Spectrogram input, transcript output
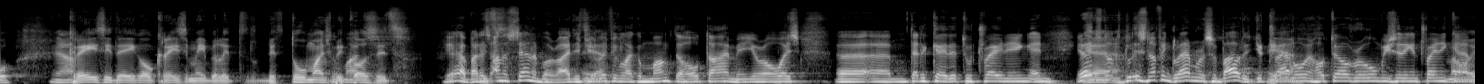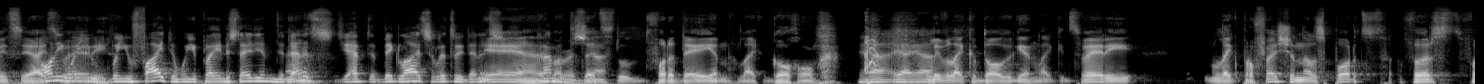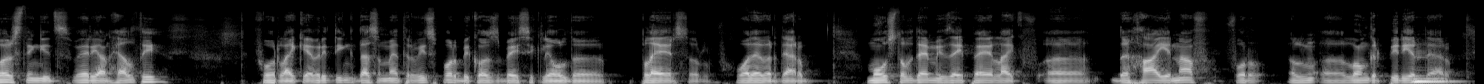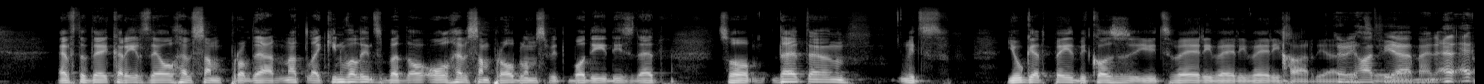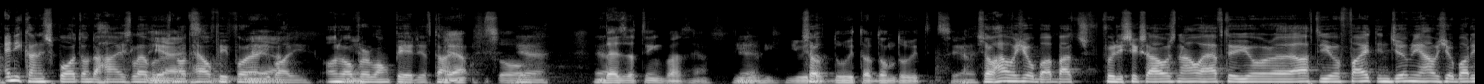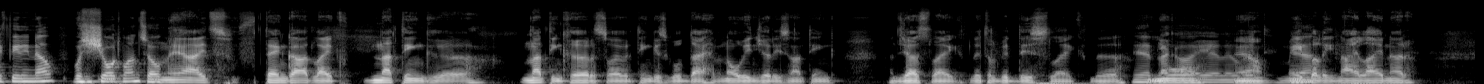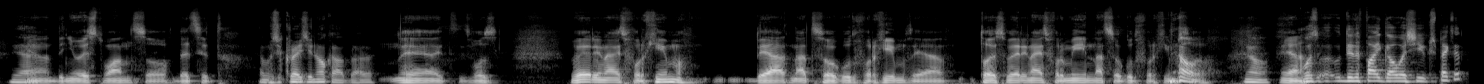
Yeah. crazy they go crazy maybe a little bit too much because much. it's Yeah, but it's, understandable, right? If you're Yeah. living like a monk the whole time and you're always uh, um, dedicated to training, and you know, it's not there's nothing glamorous about it. You travel in hotel room, you're sitting in training No, camp. it's- yeah, it's Only when you when you fight and when you play in the stadium, then Yeah. it's you have the big lights. Literally, then it's yeah glamorous. Yeah. that's for a day and like go home yeah, yeah, yeah. live like a dog again like it's very like professional sports first first thing it's very unhealthy for like everything doesn't matter which sport because basically all the players or whatever they are most of them if they pay like uh, the high enough for a, longer period they are after their careers they all have some pro- they are not like invalids but all, have some problems with body this that. So that um, it's you get paid because it's very very very hard yeah Very hard for yeah, man. A- any kind of sport on the highest level is not healthy for yeah. anybody on over a long period of time. yeah so yeah. yeah. that's the thing but yeah you, Yeah. you So- either do it or don't do it it's yeah So how is your bo- about 36 hours now after your uh, after your fight in Germany? How is your body feeling now? It was a short one, so Yeah, it's thank God, like nothing, uh, nothing hurts, so everything is good. I have no injuries, nothing. Just like little bit this, like the Yeah, new, eye here a little yeah, bit. Yeah. Maybelline eyeliner, yeah, yeah. the newest one. So that's it. it was a crazy knockout, brother. Yeah, it, it was very nice for him. they are not so good for him. Yeah, it was very nice for me, not so good for him. No, no. Yeah. Was did the fight go as you expected?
